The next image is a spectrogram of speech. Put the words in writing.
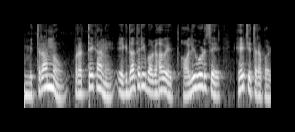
मित्रांनो प्रत्येकाने एकदा तरी बघावेत हॉलिवूडचे हे चित्रपट.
